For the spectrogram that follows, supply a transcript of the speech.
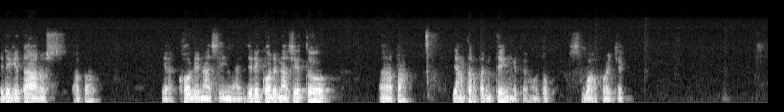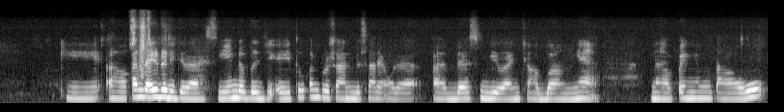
jadi kita harus apa ya koordinasinya jadi koordinasi itu uh, apa yang terpenting gitu untuk sebuah project Oke, uh, kan tadi udah dijelasin WGA itu kan perusahaan besar yang udah ada 9 cabangnya. Nah, pengen tahu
